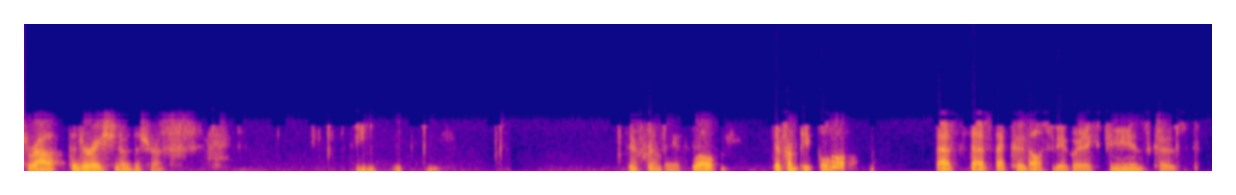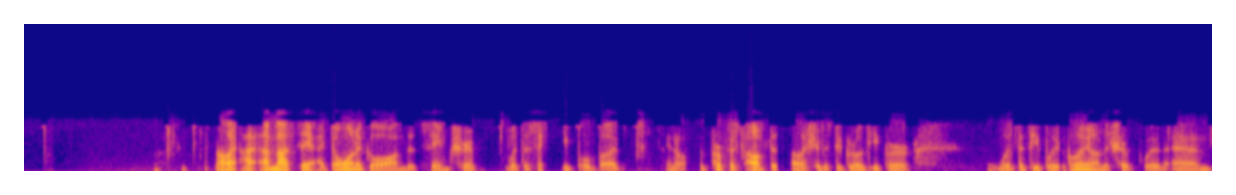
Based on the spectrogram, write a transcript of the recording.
throughout the duration of the trip? Differently. Well, different people that that that could also be a great experience because I, I'm not saying I don't want to go on the same trip with the same people, but you know the purpose of this fellowship is to grow deeper with the people you're going on the trip with, and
